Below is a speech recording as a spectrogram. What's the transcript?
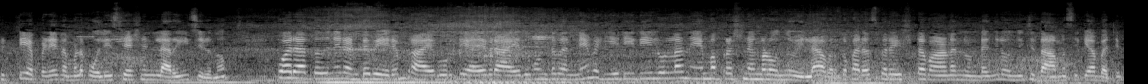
കിട്ടിയപ്പോഴേ നമ്മൾ പോലീസ് സ്റ്റേഷനിൽ അറിയിച്ചിരുന്നു. പോരാത്തതിന് രണ്ടുപേരും പ്രായപൂർത്തിയായവരായതുകൊണ്ട് തന്നെ വലിയ രീതിയിലുള്ള നിയമപ്രശ്നങ്ങളൊന്നുമില്ല അവർക്ക് പരസ്പരം ഇഷ്ടമാണെന്നുണ്ടെങ്കിൽ ഒന്നിച്ച് താമസിക്കാൻ പറ്റും.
